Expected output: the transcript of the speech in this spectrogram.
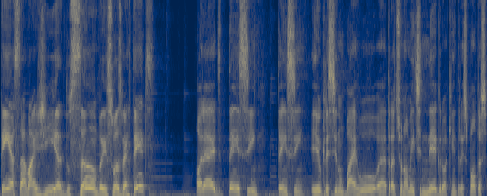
tem essa magia do samba e suas vertentes? Olha, Ed, tem sim. Tem sim. Eu cresci num bairro eh, tradicionalmente negro aqui em Três Pontas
